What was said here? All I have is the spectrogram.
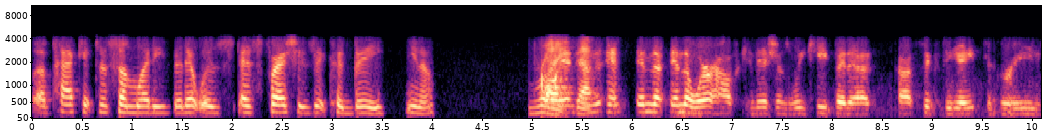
a packet to somebody that it was as fresh as it could be, you know. Right. And in, in, in the in the warehouse conditions, we keep it at uh, 68 degrees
